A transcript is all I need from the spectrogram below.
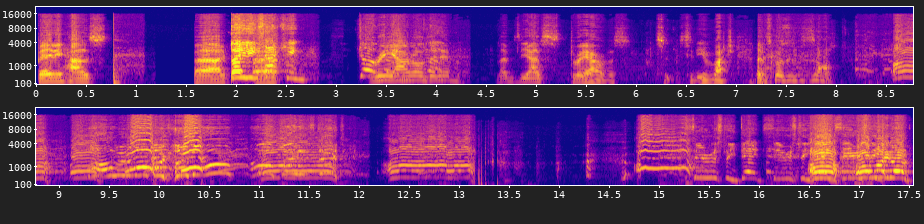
Bailey has. Uh, Bailey's uh, hacking! Go, Three Bailey, arrows go. in him. Lemzey has three arrows. It's, it's an even match. Let's go to the zone. Oh! Oh, Oh! oh my god! Oh, oh, Bailey's dead! Oh! Oh! Seriously dead, seriously Oh! dead, Oh seriously my god!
